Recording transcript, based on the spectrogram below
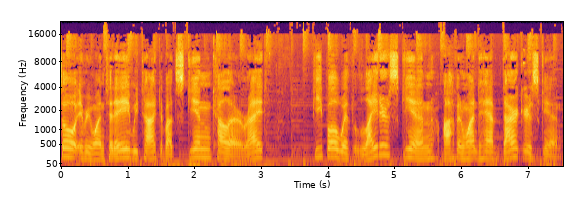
So, everyone, today we talked about skin color, right? People with lighter skin often want to have darker skin,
